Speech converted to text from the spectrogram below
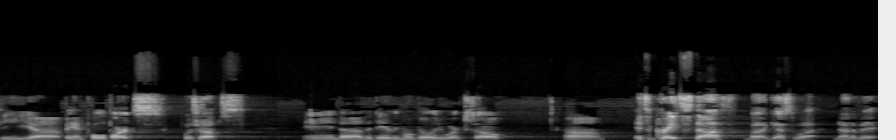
the uh, band pull aparts, push ups, and uh, the daily mobility work. So um, it's great stuff, but guess what? None of it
